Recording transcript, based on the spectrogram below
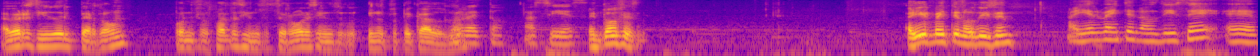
haber recibido el perdón por nuestras faltas y nuestros errores y nuestros, pecados. Correcto, así es. Entonces, ahí el 20 nos dice... Ahí el 20 nos dice, eh,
